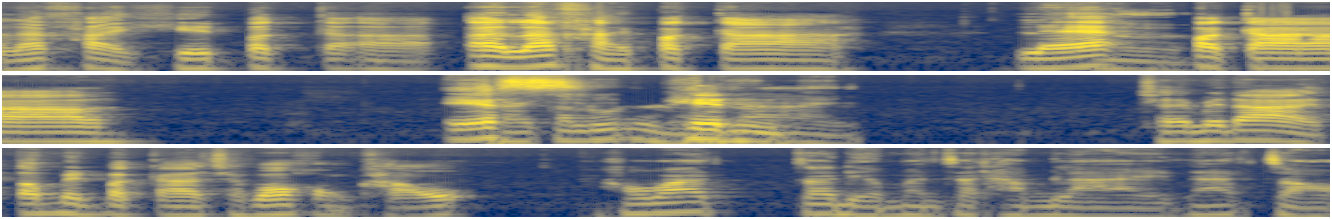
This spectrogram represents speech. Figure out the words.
และขายเคสปากกาอะแล้วขายปากกา และเออปากกา S ใช้กับรุ่นอื่น Pen ไม่ได้ใช้ไม่ได้ต้องเป็นปากกาเฉพาะของเขา เพราะว่าจะเดี๋ยวมันจะทำลายหน้าจอ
